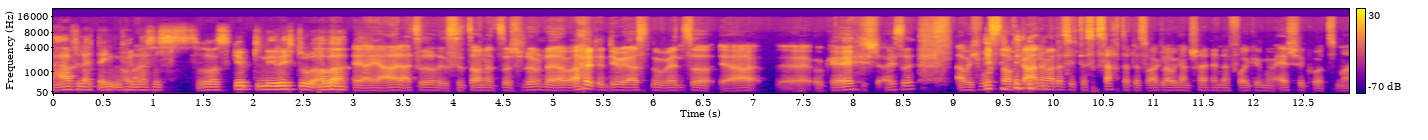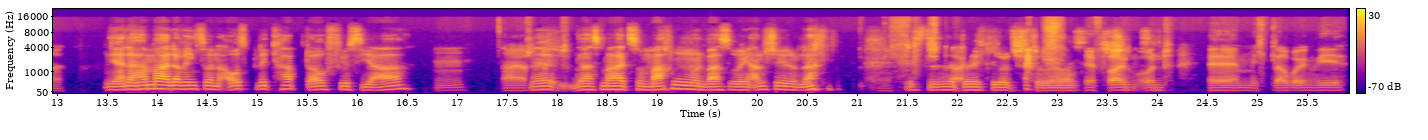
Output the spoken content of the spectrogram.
da vielleicht denken können, dass es sowas gibt in die Richtung, aber ja, ja, also ist jetzt auch nicht so schlimm, ne, aber halt in dem ersten Moment so, ja, äh, okay, scheiße. Aber ich wusste auch gar nicht mehr, dass ich das gesagt habe. Das war, glaube ich, anscheinend in der Folge mit dem Esche kurz mal. ja, da haben wir halt auch wenig so einen Ausblick gehabt, auch fürs Jahr, Mhm. Naja, ne, stimmt. was wir halt so machen und was so wenig ansteht und dann ist das mit Stark. durchgerutscht oder was. Ja, vor allem und ähm, ich glaube irgendwie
